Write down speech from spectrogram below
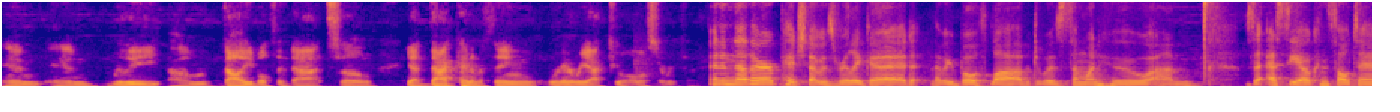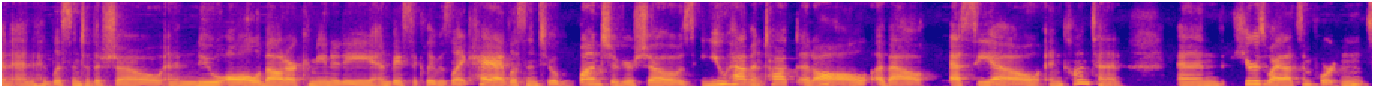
and and really um, valuable to that. So yeah, that kind of a thing we're going to react to almost every time. And another pitch that was really good that we both loved was someone who um, was an SEO consultant and had listened to the show and knew all about our community and basically was like, Hey, I listened to a bunch of your shows. You haven't talked at all about SEO and content. And here's why that's important.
